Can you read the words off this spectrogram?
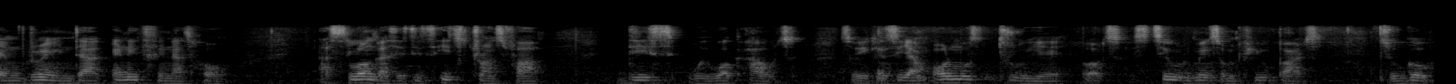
um, grain dark anything at all. As long as it is heat transfer this will work out. So you can see I'm almost through here but still remain some few parts to go.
